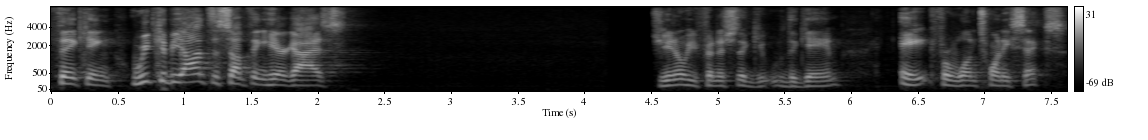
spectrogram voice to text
thinking we could be onto something here, guys. Do you know he finished the, the game eight for 126?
